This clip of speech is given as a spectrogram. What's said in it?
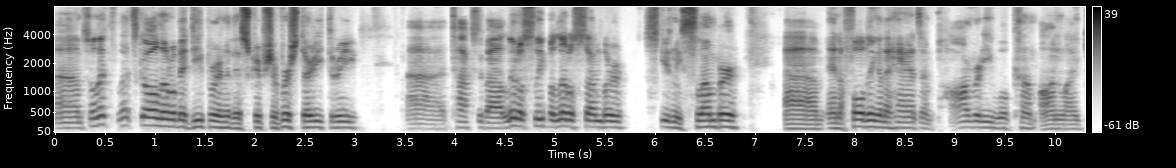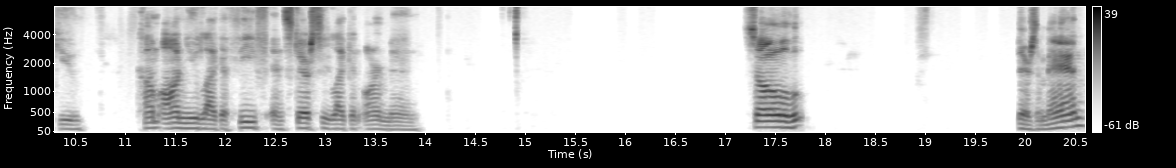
Um, so let's let's go a little bit deeper into the scripture. Verse 33 uh, talks about little sleep, a little slumber, excuse me, slumber, um, and a folding of the hands, and poverty will come on like you, come on you like a thief, and scarcely like an armed man. So there's a man,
